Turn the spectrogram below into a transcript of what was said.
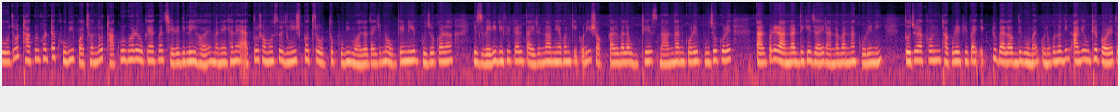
তোজোর ঠাকুর ঘরটা খুবই পছন্দ। ঠাকুর ঘরে ওকে একবার ছেড়ে দিলেই হয়। মানে এখানে এত সমস্ত জিনিসপত্র, ওর তো খুবই মজা। তাই জন্য ওকে নিয়ে পুজো করা ইজ ভেরি ডিফিকাল্ট তাই জন্য আমি এখন কি করি, সকালবেলা উঠে স্নান ধান করে, পুজো করে, তারপরে রান্নার দিকে যাই। রান্না বান্না করে নিই। তোজো এখন ঠাকুরের কৃপায় একটু বেলা অবধি ঘুমায়, কোনো কোনো দিন আগে উঠে পড়ে, তো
